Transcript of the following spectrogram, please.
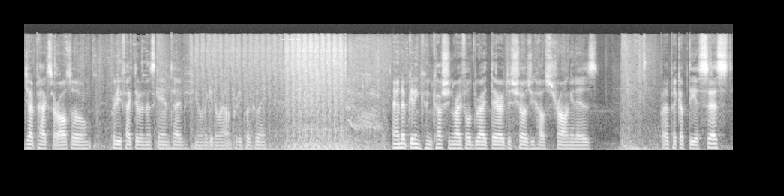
Jetpacks are also pretty effective in this game type if you want to get around pretty quickly. I end up getting concussion rifled right there. It just shows you how strong it is. But I pick up the assist.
